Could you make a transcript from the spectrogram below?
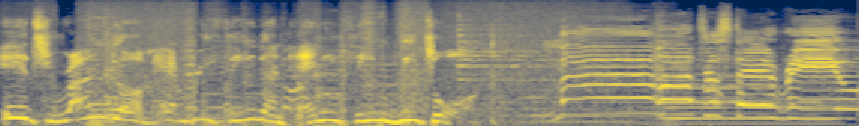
It's random, everything and anything we talk. My heart's a stereo.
